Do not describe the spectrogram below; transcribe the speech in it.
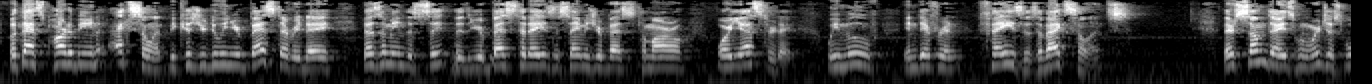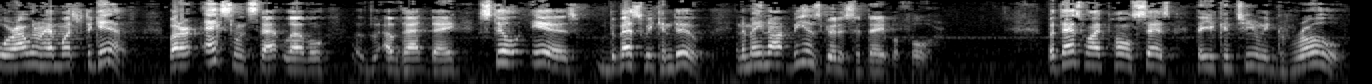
But that's part of being excellent because you're doing your best every day. Doesn't mean the, your best today is the same as your best tomorrow or yesterday. We move in different phases of excellence. There's some days when we're just wore out, we don't have much to give. But our excellence that level of that day still is the best we can do. And it may not be as good as the day before. But that's why Paul says that you continually grow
